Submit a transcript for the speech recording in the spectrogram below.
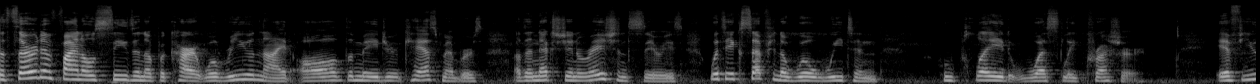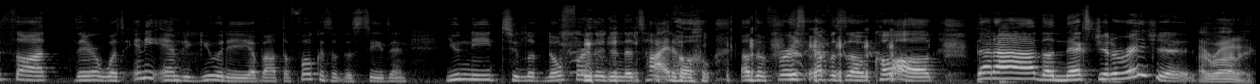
The third and final season of Picard will reunite all the major cast members of the Next Generation series, with the exception of Wil Wheaton, who played Wesley Crusher. If you thought there was any ambiguity about the focus of the season, you need to look no further than the title of the first episode called Ta-da, The Next Generation. Ironic.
